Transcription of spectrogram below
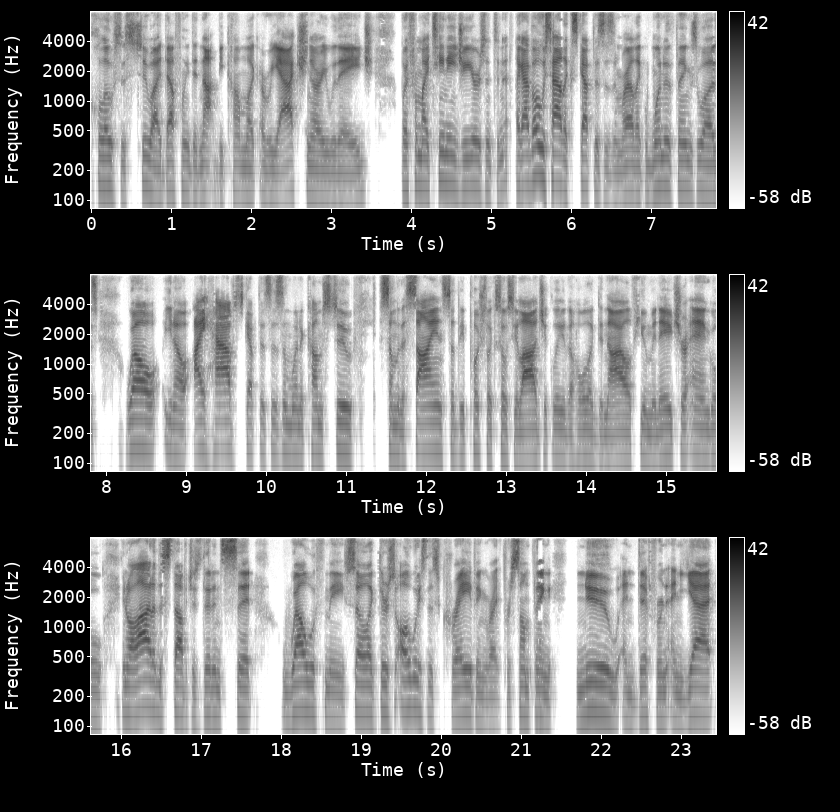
closest to. I definitely did not become like a reactionary with age but from my teenage years into like I've always had like skepticism, right? Like one of the things was, well, you know, I have skepticism when it comes to some of the science that they push, like sociologically, the whole like denial of human nature angle. You know, a lot of the stuff just didn't sit well with me. So like there's always this craving, right, for something new and different. And yet,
